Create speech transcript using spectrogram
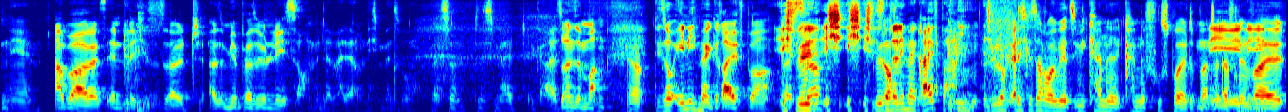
Nee, aber letztendlich ist es halt, also mir persönlich ist es auch mittlerweile auch nicht mehr so. Weißt du, das ist mir halt egal. Sollen sie machen. Ja. Die sind auch eh nicht mehr greifbar. Ich will, du? ich, ich, ich die will sind auch, doch nicht mehr greifbar. ich will auch ehrlich gesagt aber jetzt irgendwie keine, keine Fußballdebatte Nee, öffnen, nee. weil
